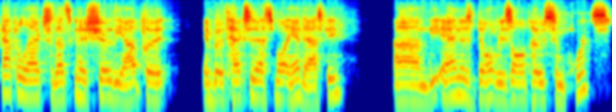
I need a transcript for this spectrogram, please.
capital X, so that's going to show the output in both hexadecimal and ASCII. Um, the N is don't resolve hosts and ports.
